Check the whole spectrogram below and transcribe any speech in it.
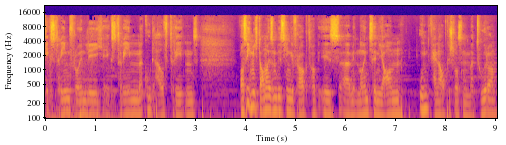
Extrem freundlich, extrem gut auftretend. Was ich mich damals ein bisschen gefragt habe, ist äh, mit 19 Jahren und keiner abgeschlossenen Matura.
